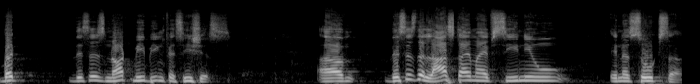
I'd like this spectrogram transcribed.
but this is not me being facetious. Um, this is the last time I've seen you in a suit, sir.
